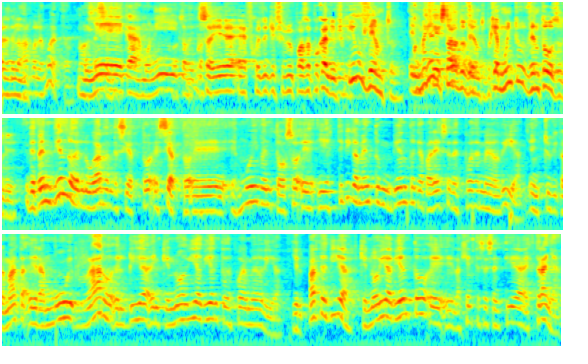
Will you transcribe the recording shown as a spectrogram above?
eres de los árboles muertos. Nossa, Muñecas, monitos y Isso cosas. aí é, é coisa de filme pós-apocalíptico. E o vento? El Como é que é a vento- história do vento? Porque é muito ventoso ali. Dependiendo del lugar del desierto, es cierto, eh, es muy ventoso eh, y es típicamente un viento que aparece después del mediodía. En Chuquicamata era muy raro el día en que no había viento después del mediodía. Y el par de días que no había viento, eh, eh, la gente se sentía extraña.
